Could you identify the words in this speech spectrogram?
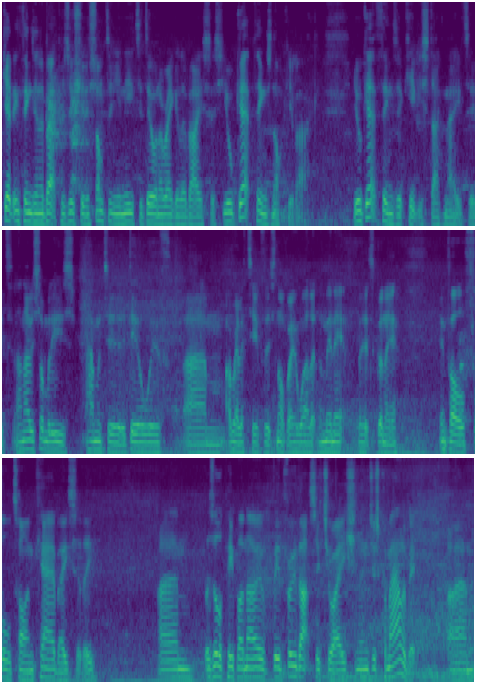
getting things in a better position is something you need to do on a regular basis. You'll get things knock you back you'll get things that keep you stagnated. I know somebody's having to deal with um, a relative that's not very well at the minute, but it's going to involve full-time care basically. Um, there's other people I know have been through that situation and just come out of it. Um,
